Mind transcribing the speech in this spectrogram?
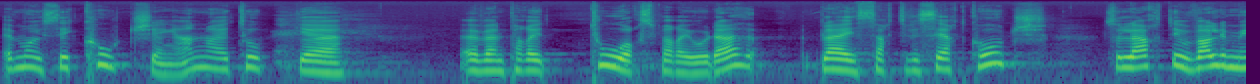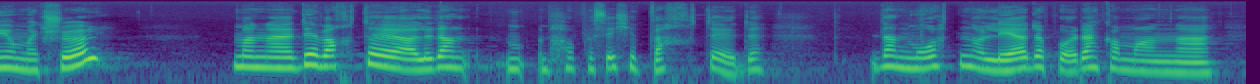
jeg må jo si coachingen. Når jeg tok over en toårsperiode, ble sertifisert coach, så lærte jeg jo veldig mye om meg sjøl. Men eh, det verktøyet, eller den jeg ikke verktøy, det, den måten å lede på, den kan man eh,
